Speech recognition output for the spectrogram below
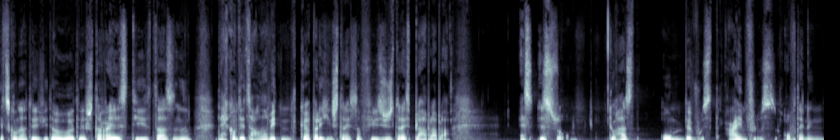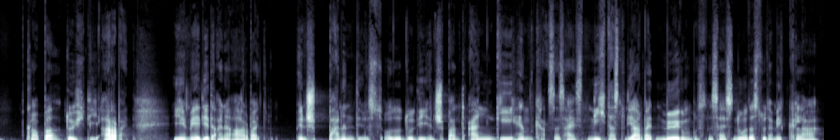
jetzt kommt natürlich wieder oh, der Stress, dies, das, ne? der kommt jetzt auch noch mit dem körperlichen Stress und physischen Stress, bla bla bla. Es ist so, du hast unbewusst Einfluss auf deinen Körper durch die Arbeit. Je mehr dir deine Arbeit entspannend ist oder du die entspannt angehen kannst, das heißt nicht, dass du die Arbeit mögen musst, das heißt nur, dass du damit klar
